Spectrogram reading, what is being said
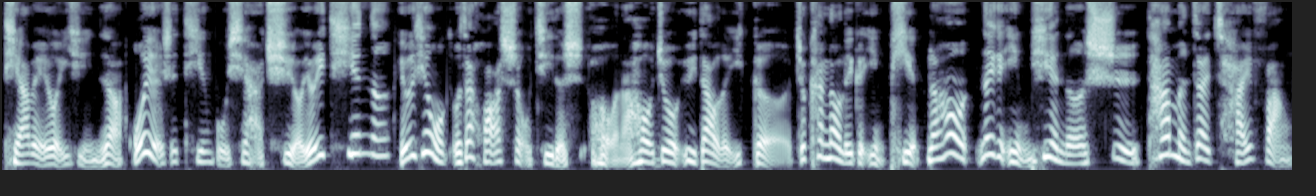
听不下去，你知道，我也是听不下去哦。有一天呢，有一天我我在滑手机的时候，然后就遇到了一个，就看到了一个影片，然后那个影片呢是他们在采访，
